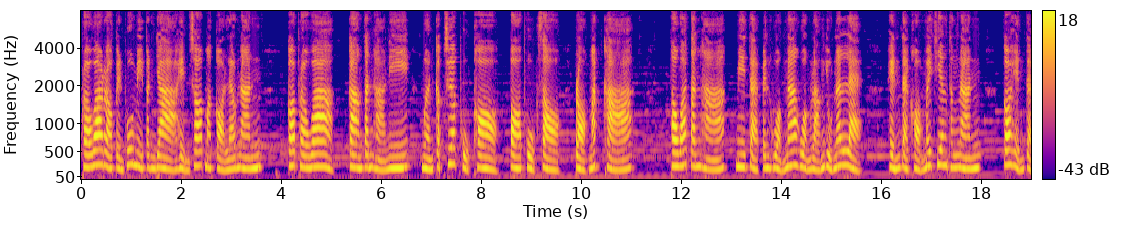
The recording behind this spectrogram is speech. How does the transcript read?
เพราะว่าเราเป็นผู้มีปัญญาเห็นชอบมาก่อนแล้วนั้น ก็เพราะว่ากามตัณหานี้เหมือนกับเชือกผูกคอ ปอผูกศอก ปลอกมัดขาภาวะตัณหา มีแต่เป็นห่วงหน้าห่วงหลังอยู่นั่นแหละ เห็นแต่ของไม่เที่ยงทั้งนั้น ก็เห็นแต่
